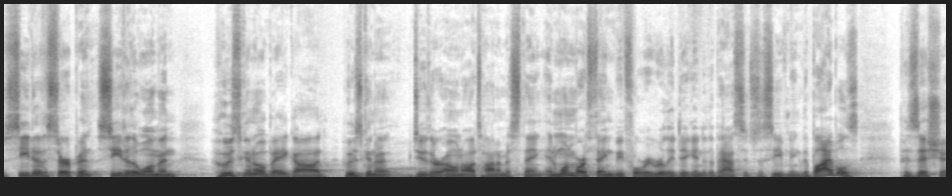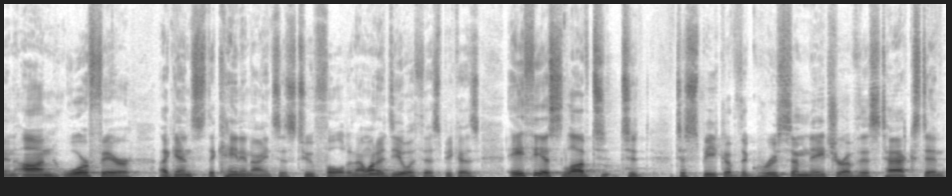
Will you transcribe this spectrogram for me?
seed of the serpent, seed of the woman. Who's going to obey God? Who's going to do their own autonomous thing? And one more thing before we really dig into the passage this evening. The Bible's position on warfare against the Canaanites is twofold. And I want to deal with this because atheists love to, to, to speak of the gruesome nature of this text, and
